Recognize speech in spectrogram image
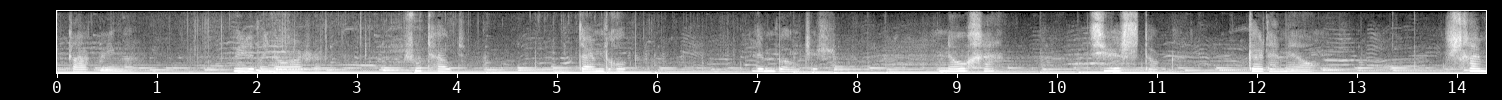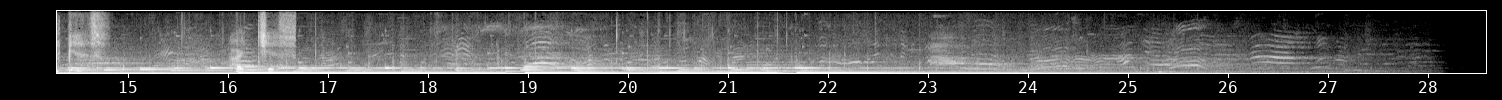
krakelingen, huilemenage, zoethout, duimdrop, limboontjes, noga, zuurstok, karamel, schuimpjes, hartjes.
